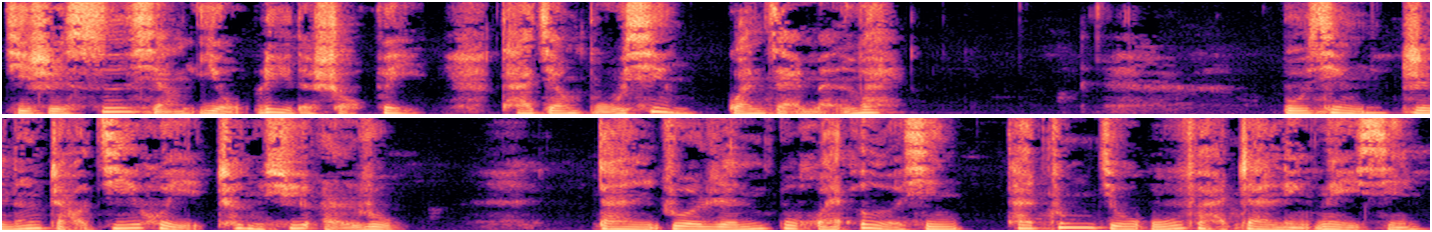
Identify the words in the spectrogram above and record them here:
即是思想有力的守卫，他将不幸关在门外。不幸只能找机会趁虚而入，但若人不怀恶心，他终究无法占领内心。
